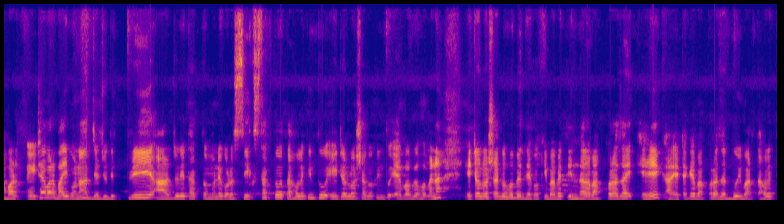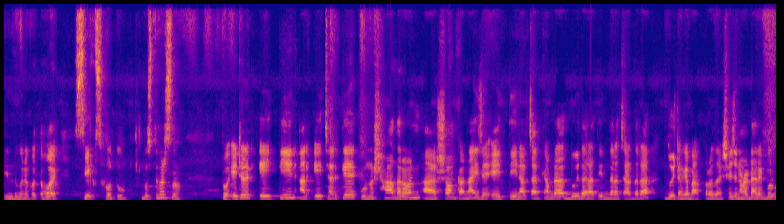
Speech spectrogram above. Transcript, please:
আবার এইটা আবার বাইব না যে যদি থ্রি আর যদি থাকতো, মনে করো সিক্স থাকতো, তাহলে কিন্তু এইটার লসাগু কিন্তু এভাবে হবে না। এটা লসাগু হবে, দেখো কীভাবে তিন দ্বারা ভাগ করা যায়, এক, আর এটাকে ভাগ করা যায় দুইবার, তাহলে তিন দুগুণে কত হয়? সিক্স হতো। বুঝতে পারছ? তো এটার এই তিন আর এই চারকে কোনো সাধারণ সংখ্যা নাই যে এই তিন আর চারকে আমরা দুই দ্বারা, তিন দ্বারা, চার দ্বারা দুইটাকে ভাগ করা যায়। সেই জন্য আমরা ডাইরেক্ট বলব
